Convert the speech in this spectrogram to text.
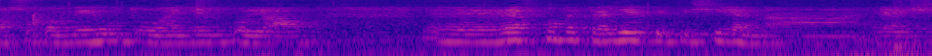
νοσοκομείου του Αγίου Νικολάου. Ε, εύχομαι καλή επιτυχία να έχει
